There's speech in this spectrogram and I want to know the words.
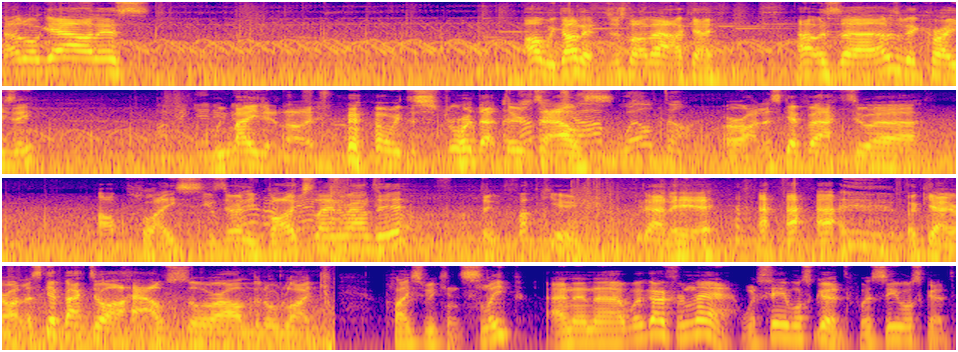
How do I get out of this? Oh, we done it just like that. Okay, that was uh, that was a bit crazy. We made it though. we destroyed that dude's Another house. job well done. All right, let's get back to uh, our place. Is there any bikes laying around here? Dude, fuck you. Get out of here. okay, right. Let's get back to our house or our little like place we can sleep, and then uh, we'll go from there. We'll see what's good. We'll see what's good.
